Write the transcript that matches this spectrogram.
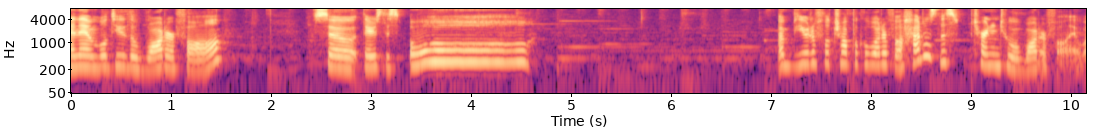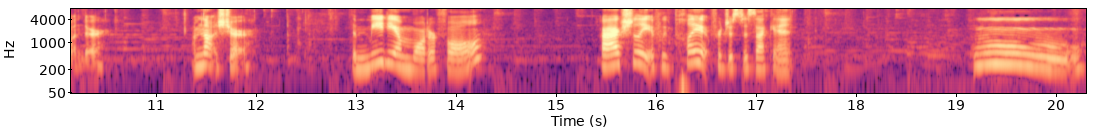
And then we'll do the waterfall. So there's this, oh, a beautiful tropical waterfall. How does this turn into a waterfall, I wonder? I'm not sure. The medium waterfall. Actually, if we play it for just a second. Ooh.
